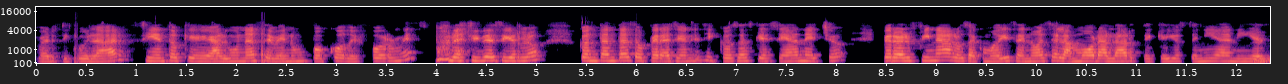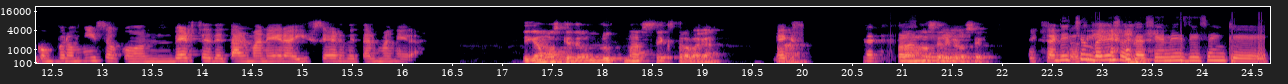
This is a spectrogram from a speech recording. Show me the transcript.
particular, siento que algunas se ven un poco deformes, por así decirlo, con tantas operaciones y cosas que se han hecho, pero al final, o sea, como dice, no es el amor al arte que ellos tenían y el compromiso con verse de tal manera y ser de tal manera. Digamos que de un look más extravagante. Para, no ser grosero. de hecho, en varias ocasiones dicen que,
